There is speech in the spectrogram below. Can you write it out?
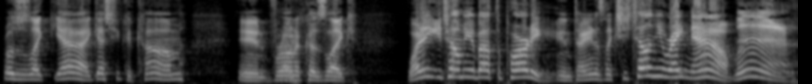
Rosa's like, "Yeah, I guess you could come." And Veronica's like, "Why didn't you tell me about the party?" And Diana's like, "She's telling you right now." Blah.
